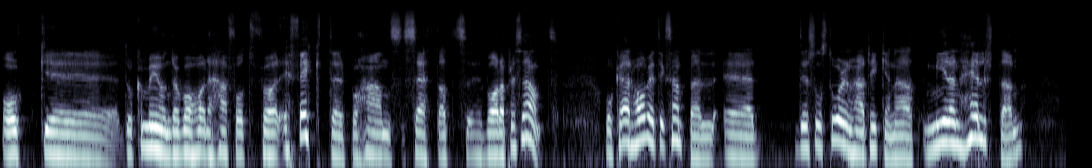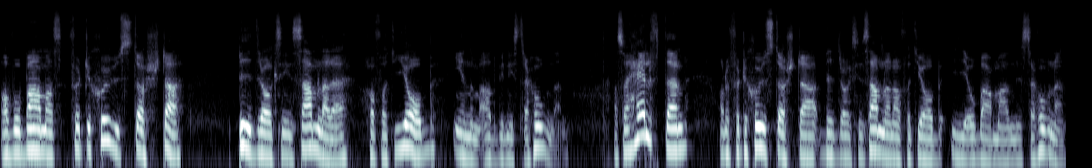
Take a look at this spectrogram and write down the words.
Och eh, då kan man ju undra vad har det här fått för effekter på hans sätt att eh, vara president? Och här har vi ett exempel. Eh, det som står i den här artikeln är att mer än hälften av Obamas 47 största bidragsinsamlare har fått jobb inom administrationen. Alltså hälften av de 47 största bidragsinsamlarna har fått jobb i Obama-administrationen.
